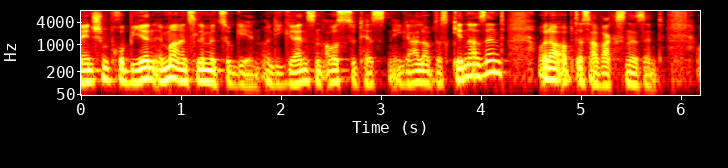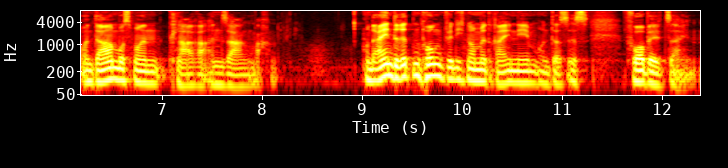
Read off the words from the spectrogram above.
Menschen probieren immer ans Limit zu gehen und die Grenzen auszutesten, egal ob das Kinder sind oder ob das Erwachsene sind. Und da muss man klare Ansagen machen. Und einen dritten Punkt will ich noch mit reinnehmen und das ist Vorbild sein.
